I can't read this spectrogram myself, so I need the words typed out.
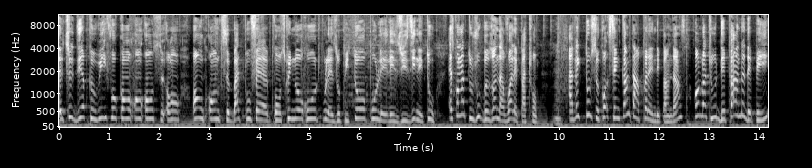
euh, se dire que oui, il faut qu'on on, on se, on, on- se batte pour faire construire nos routes, pour les hôpitaux, pour les usines et tout? Est-ce qu'on a toujours besoin d'avoir les patrons? Avec tout ce qu'on. 50 ans après l'indépendance, on doit toujours dépendre des pays.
